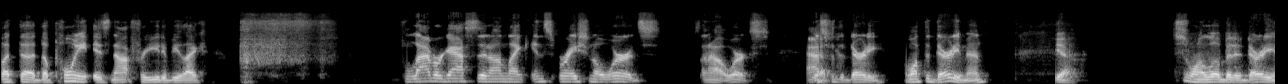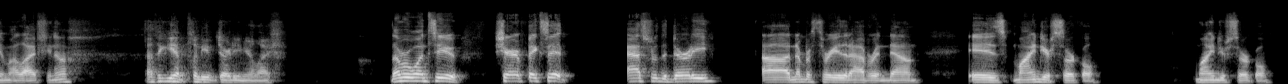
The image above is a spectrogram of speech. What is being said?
But the the point is not for you to be like flabbergasted on like inspirational words. That's not how it works. Ask yeah. for the dirty. I want the dirty, man. Yeah. Just want a little bit of dirty in my life, you know? I think you have plenty of dirty in your life. Number one, two, share it, fix it. As for the dirty, uh, number three that I have written down is mind your circle. Mind your circle.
